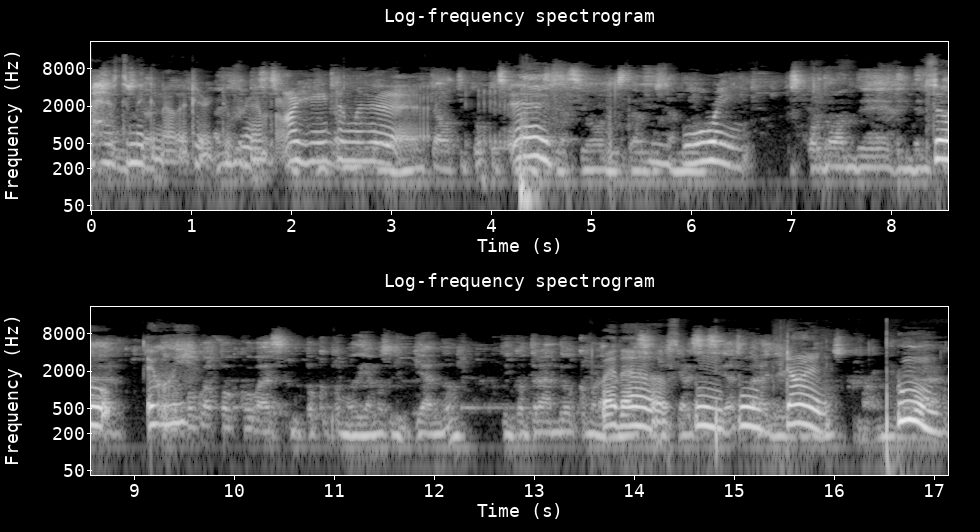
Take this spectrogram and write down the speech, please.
I have to make another character for him. I hate doing it. It's boring. por dónde, de inventar. Eh, poco a poco vas un poco como digamos limpiando, encontrando como las necesidades para llegar principal,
